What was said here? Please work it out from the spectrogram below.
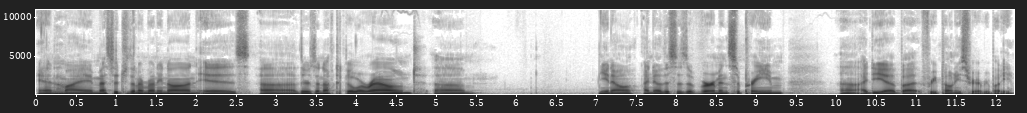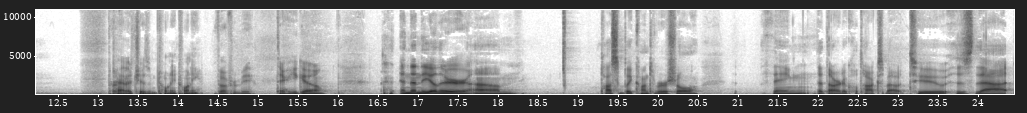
And Um, my message that I'm running on is uh, there's enough to go around. Um, you know, I know this is a vermin supreme uh, idea, but free ponies for everybody. Tyler Perfect. Chism 2020. Vote for me. There you go. And then the other um, possibly controversial thing that the article talks about too is that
